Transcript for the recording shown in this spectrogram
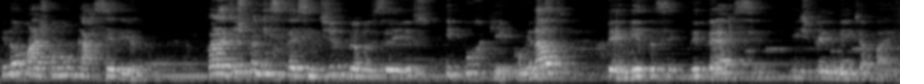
e não mais como um carcereiro. Agora diz para mim se faz sentido para você isso e por quê, combinado? Permita-se, liberte-se e experimente a paz.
